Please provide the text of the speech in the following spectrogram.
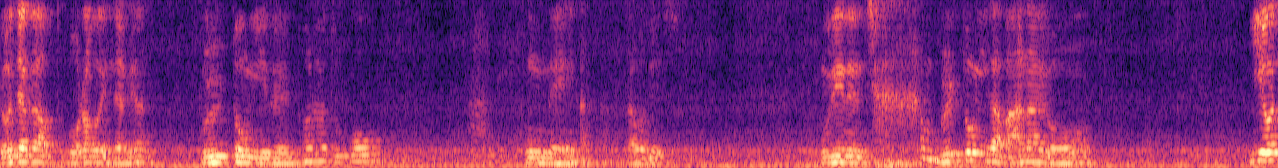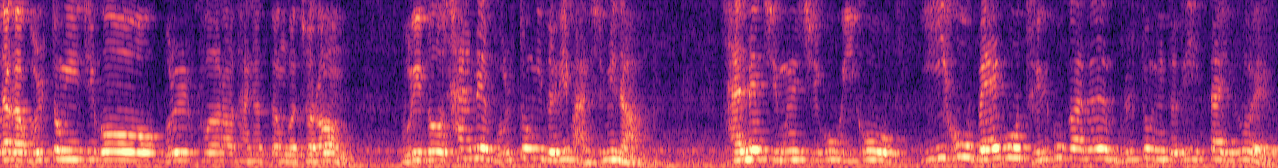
여자가 뭐라고 했냐면 물동이를 버려두고 동네에 갔다라고 되어 있습니다. 우리는 참 물동이가 많아요. 이 여자가 물동이 지고 물 구하러 다녔던 것처럼 우리도 삶의 물동이들이 많습니다. 삶의 짐을 지고 이고 이고 메고 들고 가는 물동이들이 있다 이거예요.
